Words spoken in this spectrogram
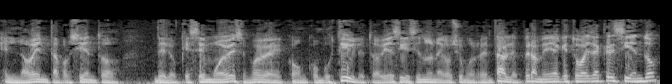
el 90% de lo que se mueve, se mueve con combustible. Todavía sigue siendo un negocio muy rentable. Pero a medida que esto vaya creciendo,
